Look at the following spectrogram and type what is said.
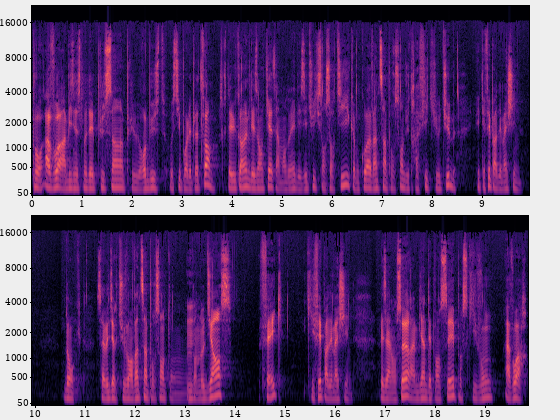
pour avoir un business model plus sain, plus robuste aussi pour les plateformes. Parce que tu as eu quand même des enquêtes à un moment donné, des études qui sont sorties, comme quoi 25% du trafic YouTube était fait par des machines. Donc, ça veut dire que tu vends 25% ton, Mm. ton audience fake qui est fait par des machines. Les annonceurs aiment bien dépenser pour ce qu'ils vont avoir.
